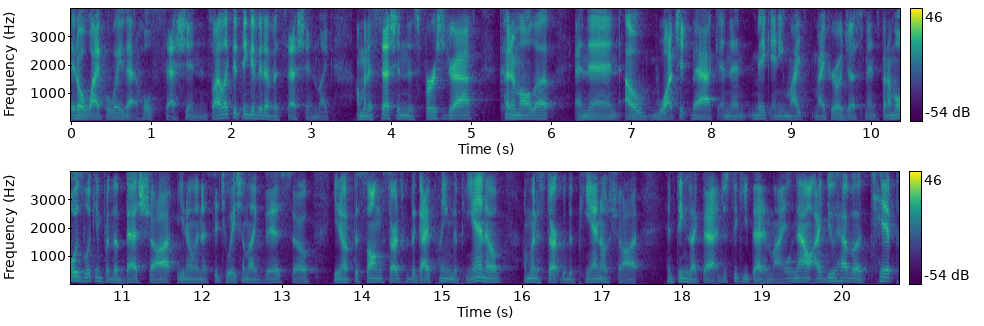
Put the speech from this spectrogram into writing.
it'll wipe away that whole session. And so I like to think of it of a session. Like I'm going to session this first draft, cut them all up, and then I'll watch it back and then make any mic- micro adjustments. But I'm always looking for the best shot, you know, in a situation like this. So, you know, if the song starts with the guy playing the piano, I'm going to start with the piano shot and things like that, just to keep that in mind. Well, now I do have a tip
